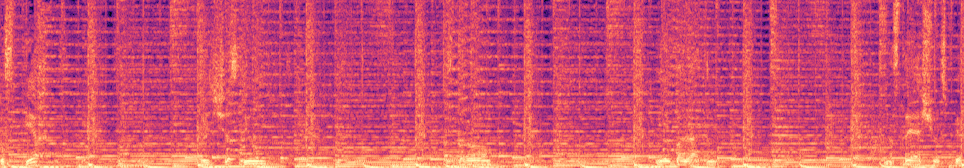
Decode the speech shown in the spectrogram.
Успех! Быть счастливым, здоровым и богатым. Настоящий успех!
